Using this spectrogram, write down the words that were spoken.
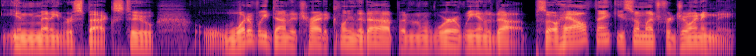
in many respects, to what have we done to try to clean it up and where have we ended up? So, Hal, thank you so much for joining me.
